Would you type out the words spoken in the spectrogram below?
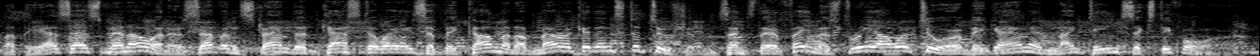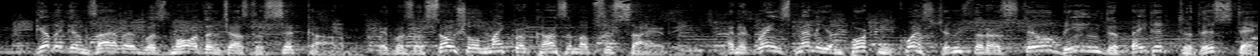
but the SS Minnow and her seven stranded castaways have become an American institution since their famous three hour tour began in 1964. Gilligan's Island was more than just a sitcom. It was a social microcosm of society, and it raised many important questions that are still being debated to this day.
